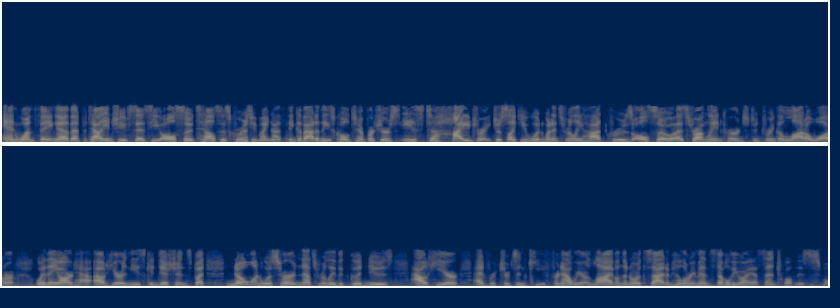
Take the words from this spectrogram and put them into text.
And one thing uh, that battalion chief says he also tells his crews you might not think about in these cold temperatures is to hydrate, just like you would when it's really hot. Crews also uh, strongly encouraged to drink a lot of water when they are out here in these conditions. But no one was hurt, and that's really the good news out here at Richards and Keefe. For now, we are live on the north side. I'm Hillary Mentz, WISN 12 News this morning.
